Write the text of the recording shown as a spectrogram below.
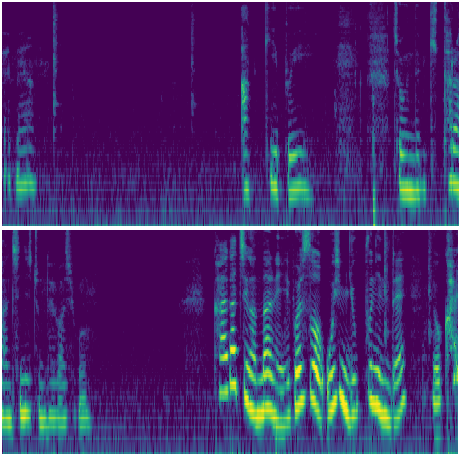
애매한. 악기 부위. 저 근데 기타를 안 친 지 좀 돼가지고. 칼 같지가 않다니. 벌써 56분인데? 이거 칼,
